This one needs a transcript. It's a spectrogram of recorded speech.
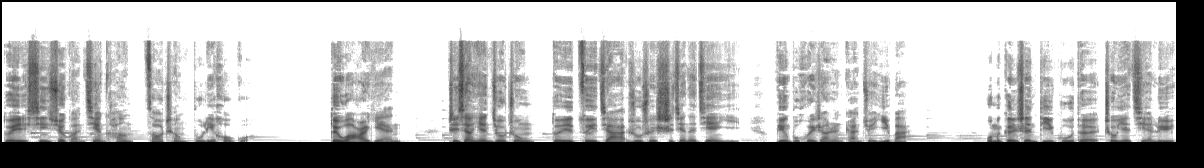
对心血管健康造成不利后果。对我而言，这项研究中对最佳入睡时间的建议，并不会让人感觉意外。我们根深蒂固的昼夜节律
